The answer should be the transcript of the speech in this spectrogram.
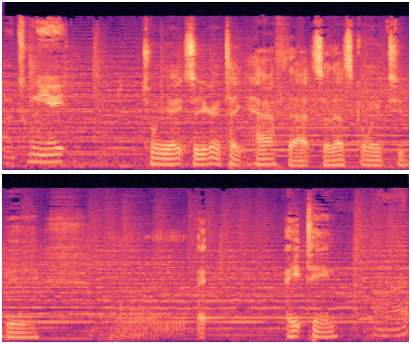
Uh, 28. 28. So you're going to take half that. So that's going to be um, 18. All right.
